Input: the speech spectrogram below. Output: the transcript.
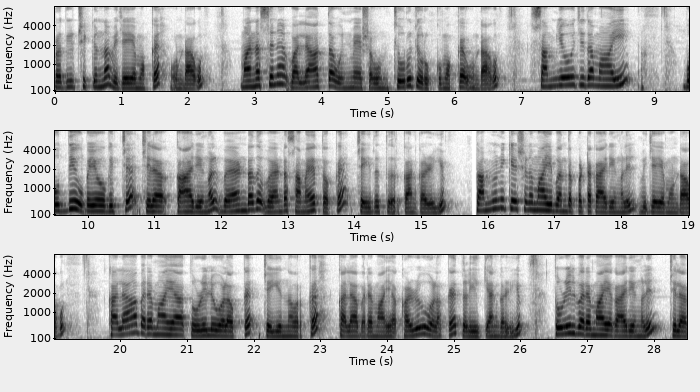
പ്രതീക്ഷിക്കുന്ന വിജയമൊക്കെ ഉണ്ടാകും. മനസ്സിന് വല്ലാത്ത ഉന്മേഷവും ചുറുചുറുക്കുമൊക്കെ ഉണ്ടാകും. സംയോജിതമായി ബുദ്ധി ഉപയോഗിച്ച് ചില കാര്യങ്ങൾ വേണ്ടത് വേണ്ട സമയത്തൊക്കെ ചെയ്തു തീർക്കാൻ കഴിയും. കമ്മ്യൂണിക്കേഷനുമായി ബന്ധപ്പെട്ട കാര്യങ്ങളിൽ വിജയമുണ്ടാകും. കലാപരമായ തൊഴിലുകളൊക്കെ ചെയ്യുന്നവർക്ക് കലാപരമായ കഴിവുകളൊക്കെ തെളിയിക്കാൻ കഴിയും. തൊഴിൽപരമായ കാര്യങ്ങളിൽ ചില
